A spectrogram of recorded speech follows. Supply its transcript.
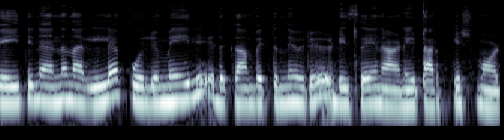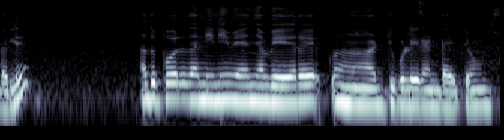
വെയിറ്റിന് തന്നെ നല്ല പൊലിമയിൽ എടുക്കാൻ പറ്റുന്ന ഒരു ഡിസൈനാണ് ഈ ടർക്കിഷ് മോഡൽ അതുപോലെ തന്നെ ഇനി ഞാൻ വേറെ അടിപൊളി രണ്ട് ഐറ്റംസ്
